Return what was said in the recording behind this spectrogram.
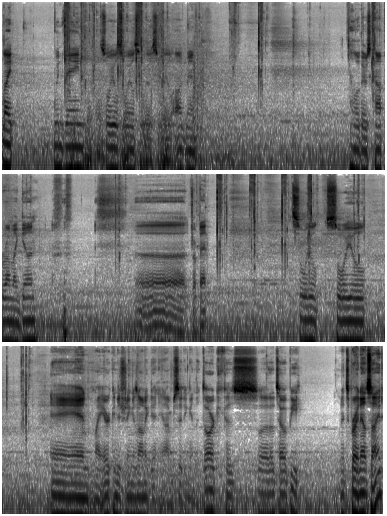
light, wind vein, soil, soil, soil, soil, augment. Hello, there's copper on my gun. uh, drop that. Soil, soil, and my air conditioning is on again. and I'm sitting in the dark because uh, that's how it be when it's bright outside.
